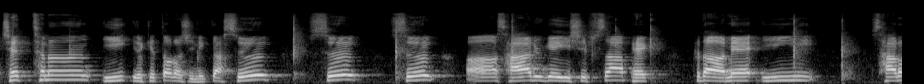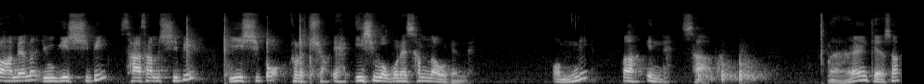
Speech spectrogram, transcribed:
Z는 2 이렇게 떨어지니까 쓱, 쓱, 쓱, 아, 4, 6에 24, 100. 그 다음에 2, 4로 하면 은 6, 2, 12, 4, 3, 12, 25. 그렇죠. 예, 25분의 3 나오겠네. 없니? 아, 있네. 4번. 네, 그래서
